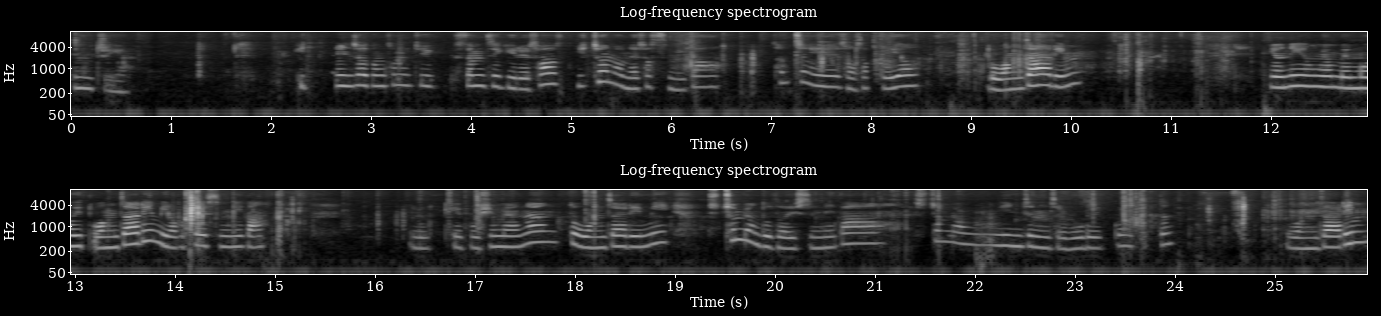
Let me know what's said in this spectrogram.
공주형. 이- 인사동 삼직, 쌈지길에서 2,000원에 샀습니다. 3층에서 샀고요. 또 왕자림. 연애혁명 메모잇 왕자림이라고 써있습니다. 이렇게 보시면은 또 왕자림이 수천 명도 더 있습니다. 수천 명인지는 잘 모르겠고요. 어쨌든 왕자림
